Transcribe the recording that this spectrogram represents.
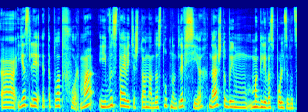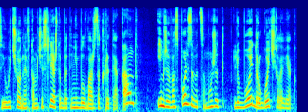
а, если это платформа, и вы ставите, что она доступна для всех, да, чтобы им могли воспользоваться и ученые в том числе, чтобы это не был ваш закрытый аккаунт, им же воспользоваться может любой другой человек.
